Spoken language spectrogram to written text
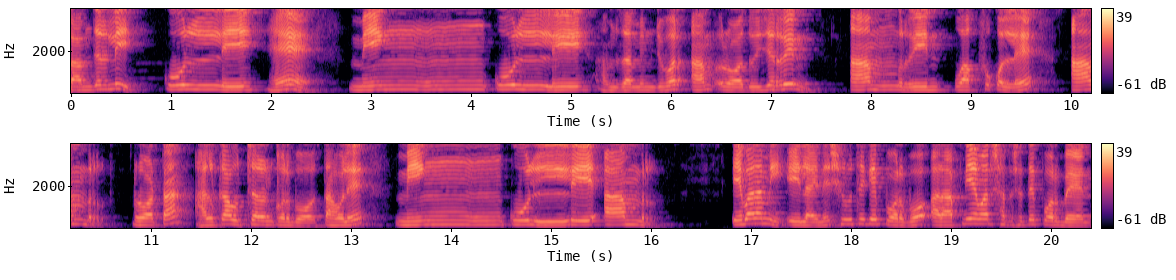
লামজারলি কুল্লি হ্যাঁ মিং কুল্লি হামজা মিম জুবার আম র দুই জের রিন আম রিন ওয়াকফু করলে আম রটা হালকা উচ্চারণ করব। তাহলে মিং কুল্লি আমর। এবার আমি এই লাইনের শুরু থেকে পড়ব আর আপনি আমার সাথে সাথে পড়বেন।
